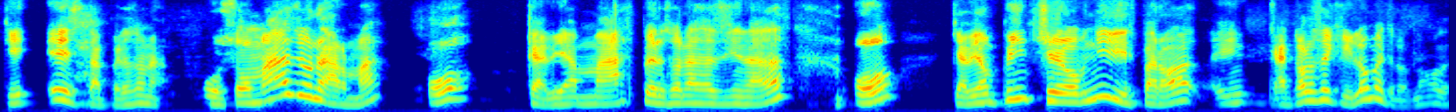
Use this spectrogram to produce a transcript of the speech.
que esta persona usó más de un arma o que había más personas asesinadas o que había un pinche ovni disparado en 14 kilómetros, ¿no?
